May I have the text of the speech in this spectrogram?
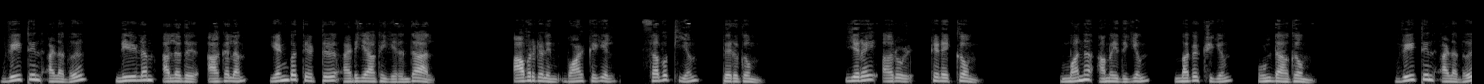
வீட்டின் அளவு நீளம் அல்லது அகலம் எண்பத்தெட்டு அடியாக இருந்தால் அவர்களின் வாழ்க்கையில் சவுக்கியம் பெருகும். இறை அருள் கிடைக்கும். மன அமைதியும் மகிழ்ச்சியும் உண்டாகும். வீட்டின் அளவு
